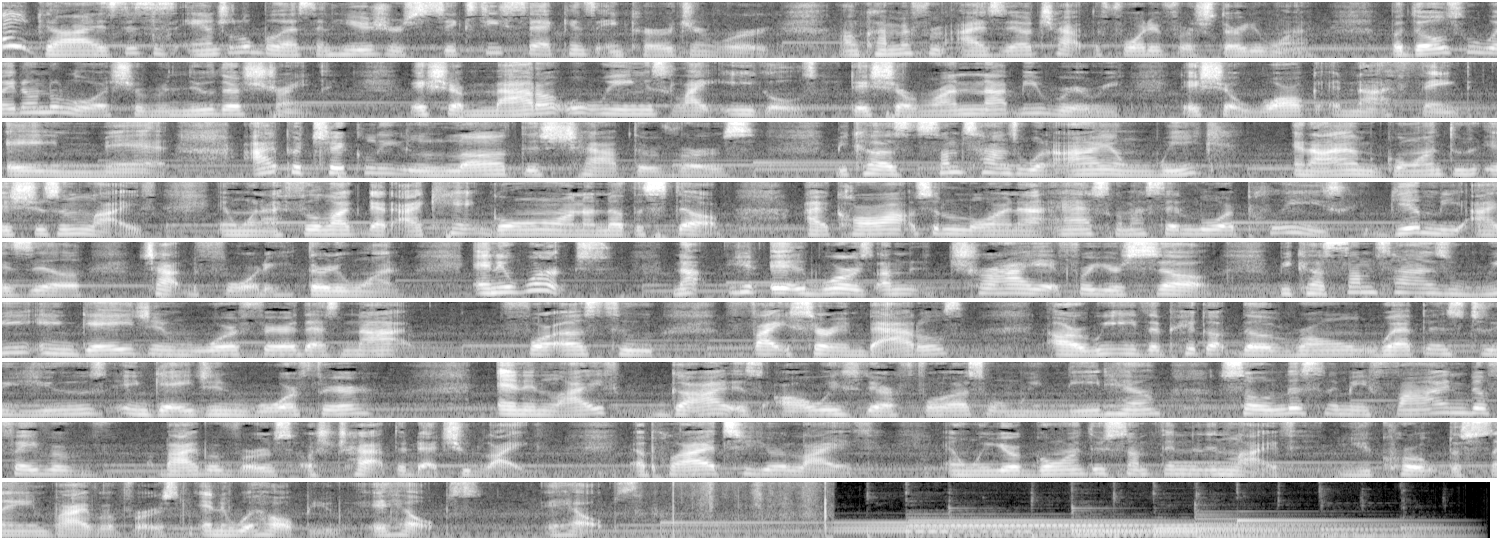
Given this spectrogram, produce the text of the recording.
Hey guys, this is Angela Bless, and here's your 60 seconds encouraging word. I'm coming from Isaiah chapter 40, verse 31. But those who wait on the Lord shall renew their strength. They shall mount up with wings like eagles. They shall run and not be weary. They shall walk and not faint. Amen. I particularly love this chapter verse because sometimes when I am weak, and I am going through issues in life, and when I feel like that I can't go on another step, I call out to the Lord and I ask Him, I said, Lord, please give me Isaiah chapter 40, 31. And it works. Not it works. I'm mean, try it for yourself because sometimes we engage in warfare that's not for us to fight certain battles, or we either pick up the wrong weapons to use engage in warfare and in life, God is always there for us when we need Him. So listen to me. Find the favorite Bible verse or chapter that you like, apply it to your life. And when you're going through something in life, you quote the same Bible verse and it will help you. It helps. It helps.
